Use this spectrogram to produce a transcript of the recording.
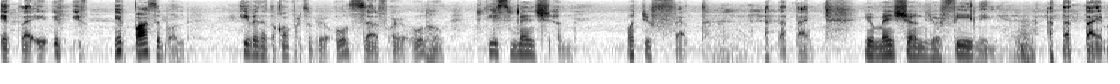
it, like if if if possible, even at the comforts of your own self or your own home. Please mention what you felt at that time. You mention your feeling at that time.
